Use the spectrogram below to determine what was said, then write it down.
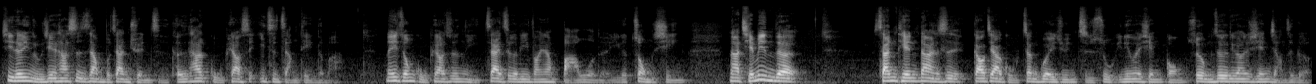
汽车零组件它事实上不占全值，可是它股票是一直涨停的嘛。那一种股票就是你在这个地方要把握的一个重心。那前面的三天当然是高价股正规军指数一定会先攻，所以我们这个地方就先讲这个，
